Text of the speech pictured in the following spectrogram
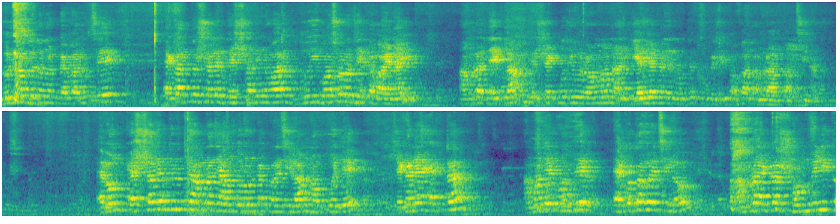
দুর্ভাগ্যজনক ব্যাপার হচ্ছে, একাত্তর সালে দেশ স্বাধীন হওয়ার দুই বছরও যেতে হয় নাই। আমরা দেখলাম যে শেখ মুজিবুর রহমান আর ইয়াহিয়া খানের মধ্যে খুব বেশি তফাৎ আমরা আর পাচ্ছি না। এবং এরশাদের বিরুদ্ধে আমরা যে আন্দোলনটা করেছিলাম নব্বইতে, সেখানে একটা আমাদের মধ্যে একতা হয়েছিল। আমরা একটা সম্মিলিত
